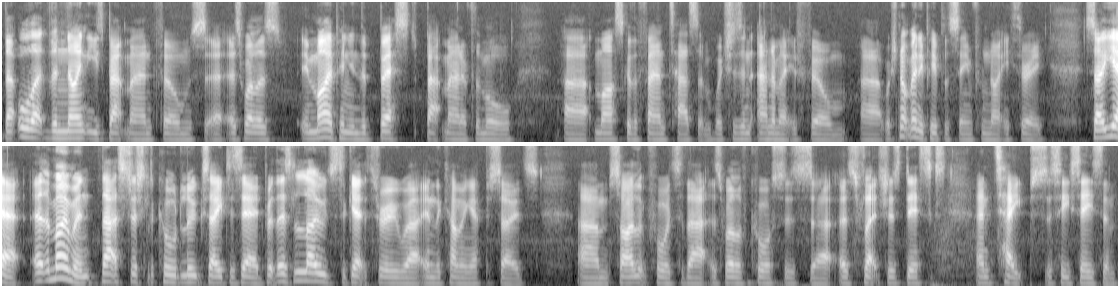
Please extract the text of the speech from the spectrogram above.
that all that the '90s Batman films, uh, as well as, in my opinion, the best Batman of them all, uh, Mask of the Phantasm, which is an animated film, uh, which not many people have seen from '93. So yeah, at the moment that's just called Luke's A to Z, but there's loads to get through uh, in the coming episodes. Um, so I look forward to that as well, of course, as uh, as Fletcher's discs and tapes as he sees them.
